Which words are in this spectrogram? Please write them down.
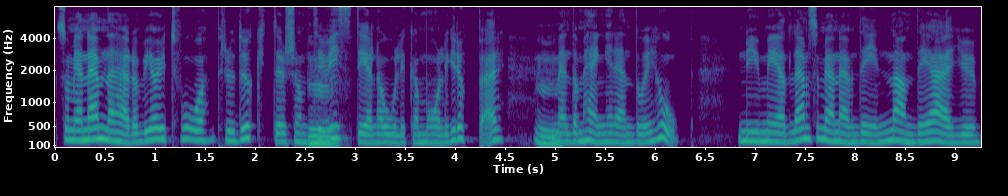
som jag nämner här då, vi har ju två produkter som mm. till viss del har olika målgrupper, mm. men de hänger ändå ihop. Ny medlem som jag nämnde innan, det är ju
